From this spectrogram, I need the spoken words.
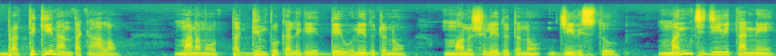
బ్రతికినంతకాలం మనము తగ్గింపు కలిగి దేవుని ఎదుటను మనుషుల ఎదుటను జీవిస్తూ మంచి జీవితాన్ని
